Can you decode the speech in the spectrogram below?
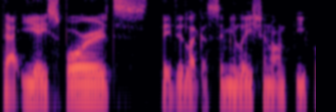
that EA Sports. They did like a simulation on FIFA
